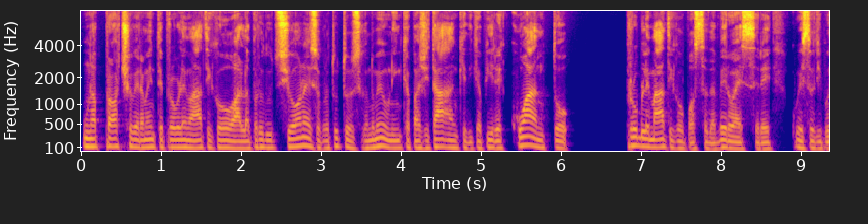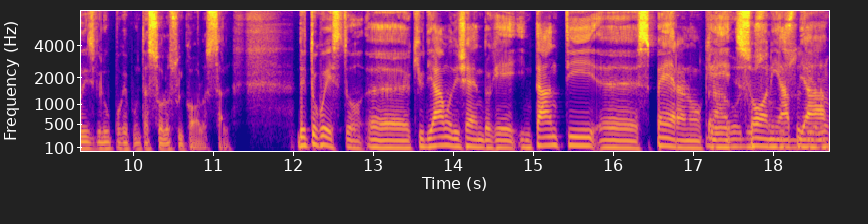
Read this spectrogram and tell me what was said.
un approccio veramente problematico alla produzione e soprattutto secondo me un'incapacità anche di capire quanto problematico possa davvero essere questo tipo di sviluppo che punta solo sui colossal. Detto questo, eh, chiudiamo dicendo che in tanti eh, sperano che Bravo, Sony giusto abbia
